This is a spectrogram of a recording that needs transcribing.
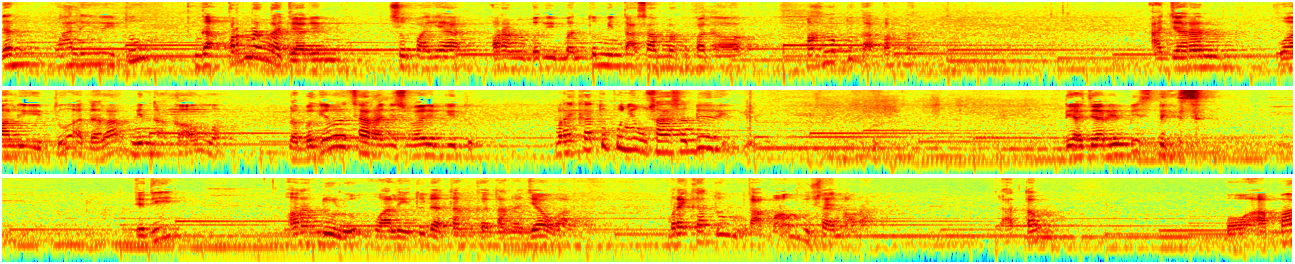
dan wali itu nggak pernah ngajarin supaya orang beriman tuh minta sama kepada makhluk tuh nggak pernah. Ajaran wali itu adalah minta ke Allah. Nah bagaimana caranya supaya begitu? Mereka tuh punya usaha sendiri. Diajarin bisnis. Jadi orang dulu wali itu datang ke tanah Jawa, mereka tuh nggak mau nyusahin orang, datang bawa apa?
